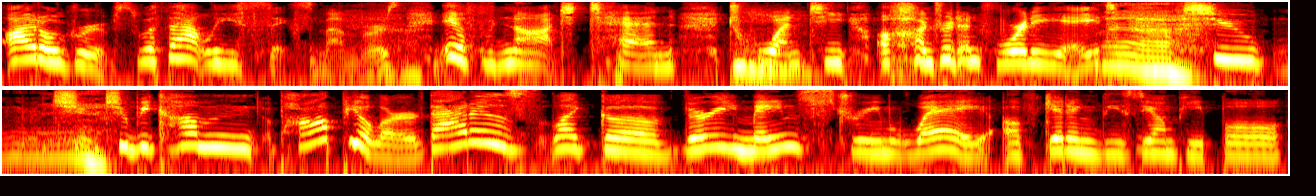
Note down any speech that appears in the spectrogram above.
idol groups with at least six members, if not 10, 20, 148, Ah. To, to, to become popular. That is like a very mainstream way of getting these young people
